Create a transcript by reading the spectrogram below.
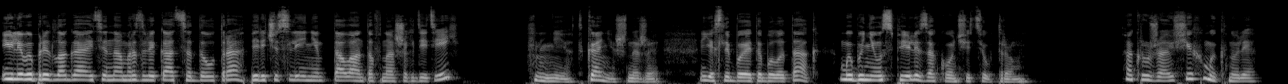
Или вы предлагаете нам развлекаться до утра перечислением талантов наших детей? Нет, конечно же. Если бы это было так, мы бы не успели закончить утром. Окружающие хмыкнули.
